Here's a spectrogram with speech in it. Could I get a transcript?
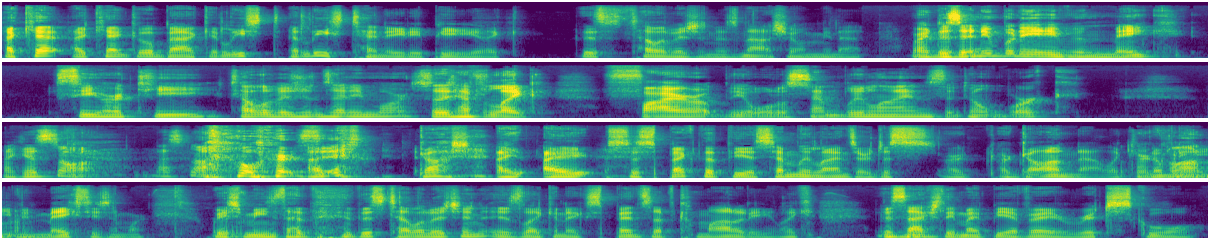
I can't I can't go back at least at least 1080p. Like this television is not showing me that. Right? Does anybody even make CRT televisions anymore? So they'd have to like fire up the old assembly lines that don't work. Like that's not that's not worth I- it. Gosh, I, I suspect that the assembly lines are just are, are gone now. Like They're nobody gone, even makes these anymore. Which means that this television is like an expensive commodity. Like this Mhm. actually might be a very rich school.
